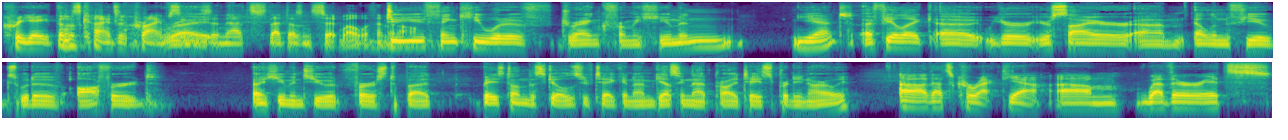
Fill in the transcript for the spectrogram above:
create those kinds of crime Right. scenes, and that's that doesn't sit well with him. Do at all. you think he would have drank from a human yet? I feel like uh, your your sire um, Ellen Fuchs would have offered a human to you at first, but based on the skills you've taken, I'm guessing that probably tastes pretty gnarly. Uh, that's correct. Yeah. Um, whether it's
